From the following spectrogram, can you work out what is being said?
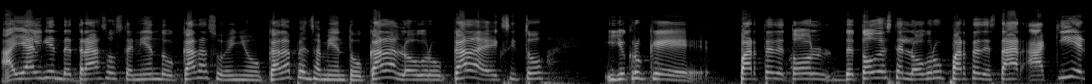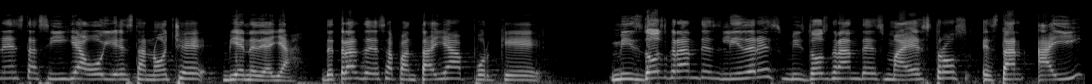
Hay alguien detrás sosteniendo cada sueño, cada pensamiento, cada logro, cada éxito. Y yo creo que parte de todo, de todo este logro, parte de estar aquí en esta silla hoy, esta noche, viene de allá, detrás de esa pantalla, porque mis dos grandes líderes, mis dos grandes maestros están ahí,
